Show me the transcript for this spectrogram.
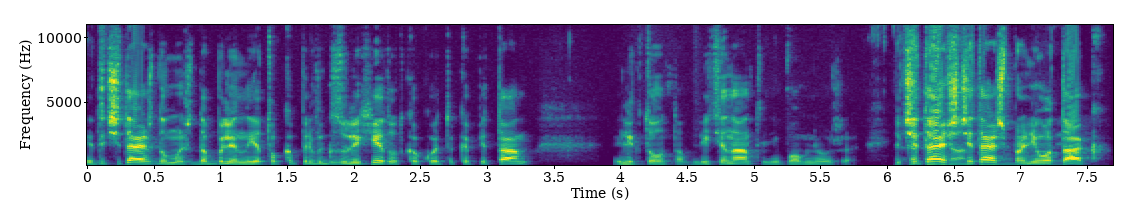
И ты читаешь, думаешь, да блин, я только привык к Зулихе, тут какой-то капитан, или кто он там, лейтенант, я не помню уже. И читаешь, читаешь про него так,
